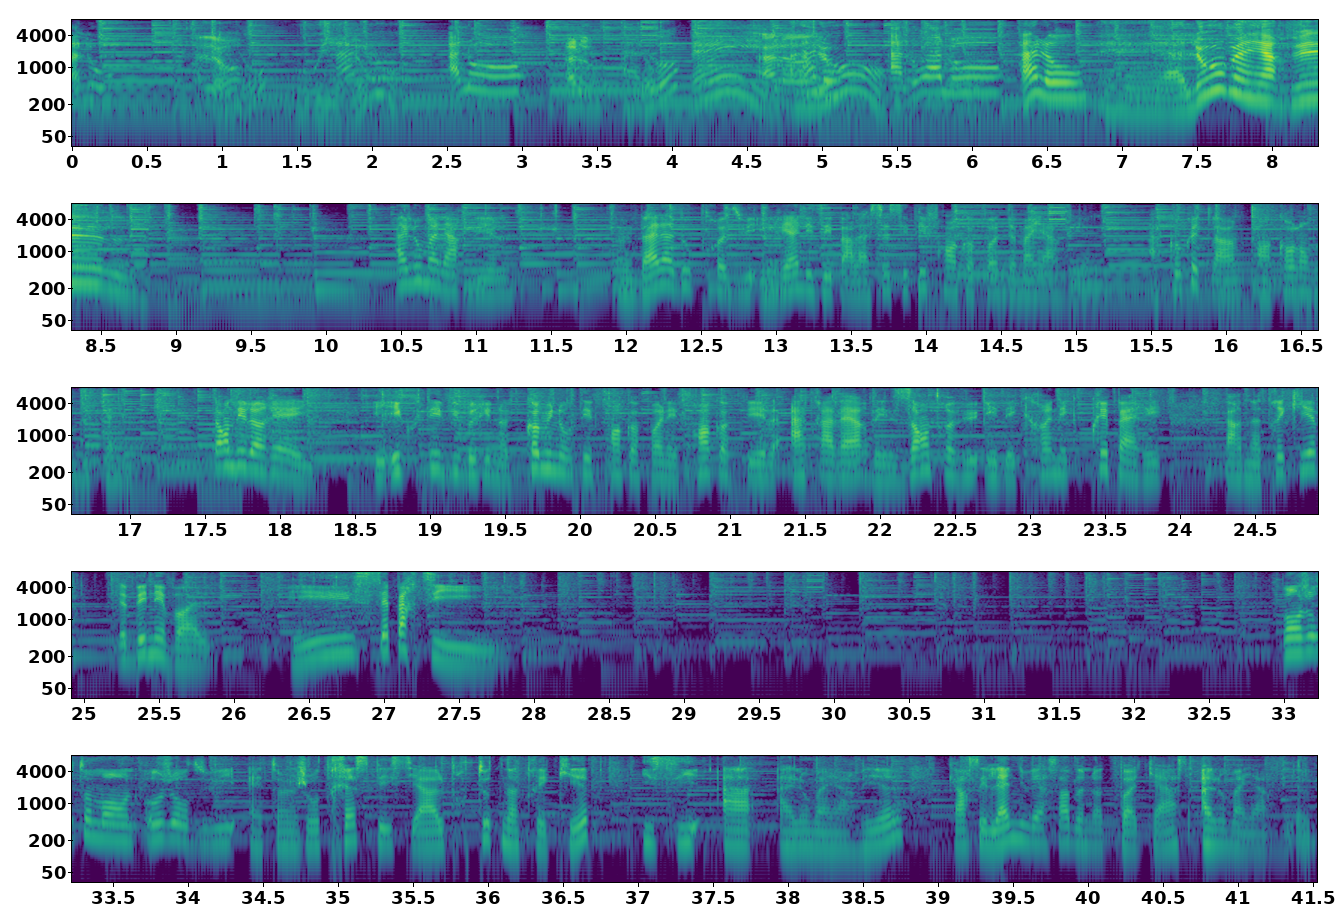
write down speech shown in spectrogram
Allô? Allô? Oui, allô? Allô? Allô? Allô? Hey! Allô? Allô? Allô, allô? Allô? Eh, allô, Maillardville? Allô Maillardville. Un balado produit et réalisé par la Société francophone de Maillardville, à Coquitlam, en Colombie-Britannique. Tendez l'oreille et écoutez vibrer notre communauté francophone et francophile à travers des entrevues et des chroniques préparées par notre équipe de bénévoles. Et c'est parti! Bonjour tout le monde. Aujourd'hui est un jour très spécial pour toute notre équipe ici à Maillardville, car c'est l'anniversaire de notre podcast Maillardville.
